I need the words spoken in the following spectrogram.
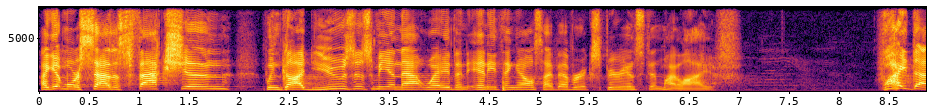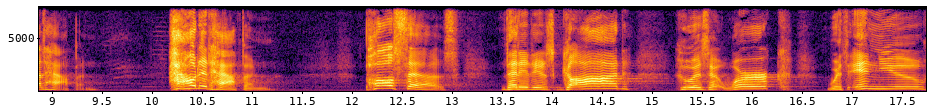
I get more satisfaction when God uses me in that way than anything else I've ever experienced in my life. Why'd that happen? How did it happen? Paul says that it is God who is at work within you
